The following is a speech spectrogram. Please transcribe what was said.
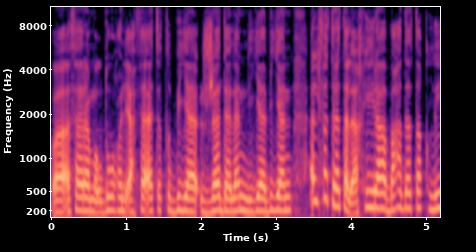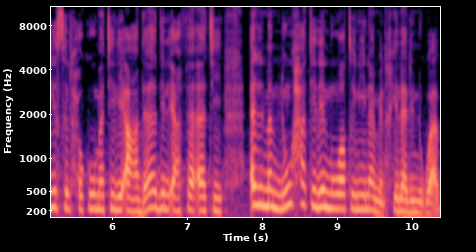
وأثار موضوع الإعفاءات الطبية جدلا نيابيا الفترة الأخيرة بعد تقليص الحكومة لأعداد الإعفاءات الممنوحة للمواطنين من خلال النواب.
